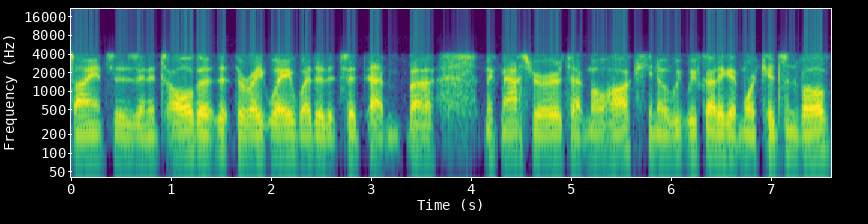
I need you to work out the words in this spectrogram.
sciences, and it's all the the, the right way. Whether it's at, at uh, McMaster or it's at Mohawk, you know we, have got to get more kids involved.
